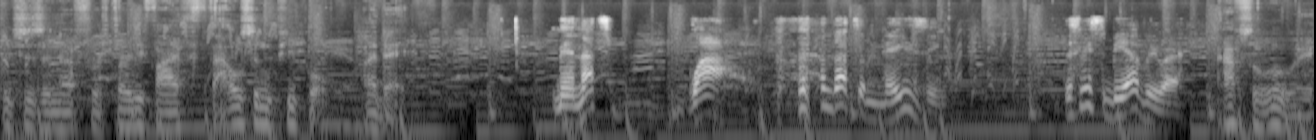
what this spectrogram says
which is enough for 35,000 people a day. Man, that's wow. that's amazing. This needs to be everywhere. Absolutely.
